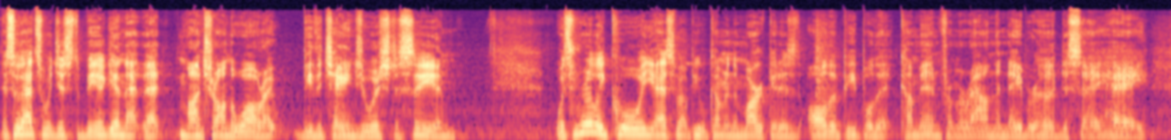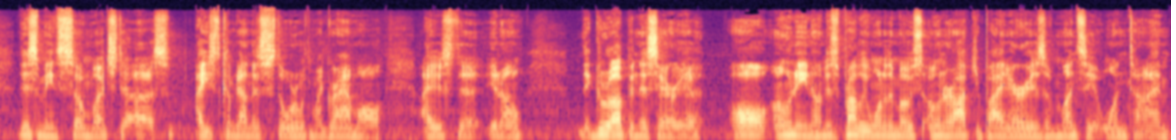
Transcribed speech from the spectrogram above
and so that's what just to be again that that mantra on the wall, right? Be the change you wish to see. And what's really cool, you asked about people coming to the market, is all the people that come in from around the neighborhood to say, hey, this means so much to us. I used to come down this store with my grandma. I used to, you know, they grew up in this area all owning them. This is probably one of the most owner occupied areas of Muncie at one time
